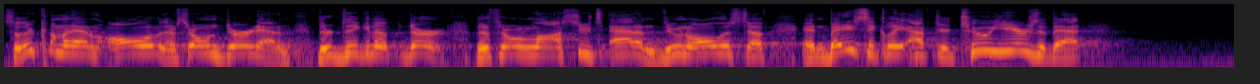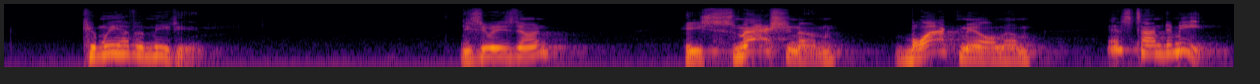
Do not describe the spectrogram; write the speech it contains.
So they're coming at them all over. They're throwing dirt at them. They're digging up dirt. They're throwing lawsuits at them, doing all this stuff. And basically, after two years of that, can we have a meeting? You see what he's doing? He's smashing them, blackmailing them, and it's time to meet.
